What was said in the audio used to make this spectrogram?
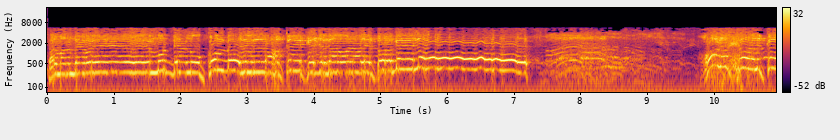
فرماندے ہوئے مردے کمبے اللہ کہہ کے جگہ والے تر گئے ہوں خان کا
